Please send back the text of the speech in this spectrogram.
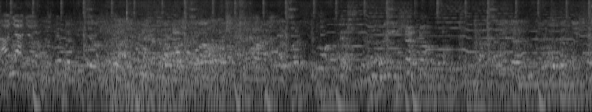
아니 아니야. 지금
